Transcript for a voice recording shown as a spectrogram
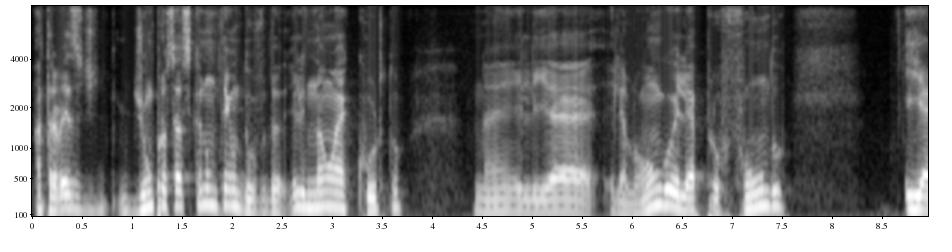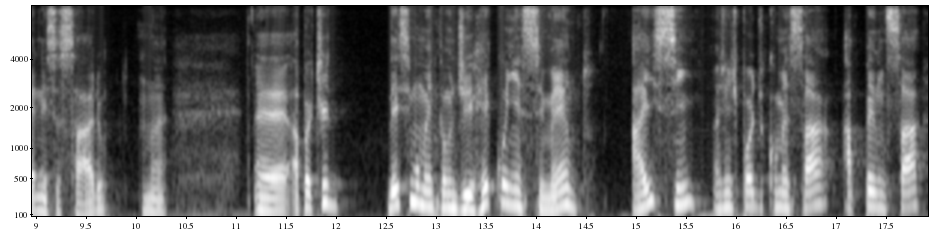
através de, de, um processo que eu não tenho dúvida, ele não é curto, né? Ele é, ele é longo, ele é profundo e é necessário, né? É, a partir desse momento de reconhecimento, aí sim a gente pode começar a pensar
